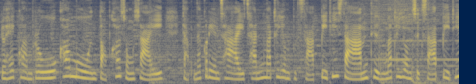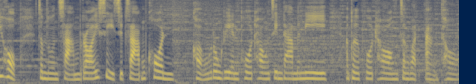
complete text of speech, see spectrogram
โดยให้ความรู้ข้อมูลตอบข้อสงสัย กับนักเรียนชายชั้นมัธยมศึกษาปีที่ 3 ถึงมัธยมศึกษาปีที่ 6จำนวน 343 คนของโรงเรียนโพทองจินดามณีอำเภอโพทองจังหวัดอ่างทอง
